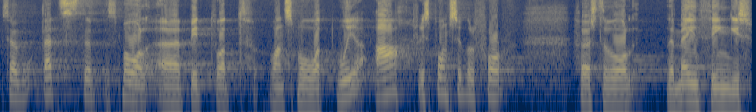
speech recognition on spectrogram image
So that's the small uh, bit what, once more, what we are responsible for. First of all, the main thing is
